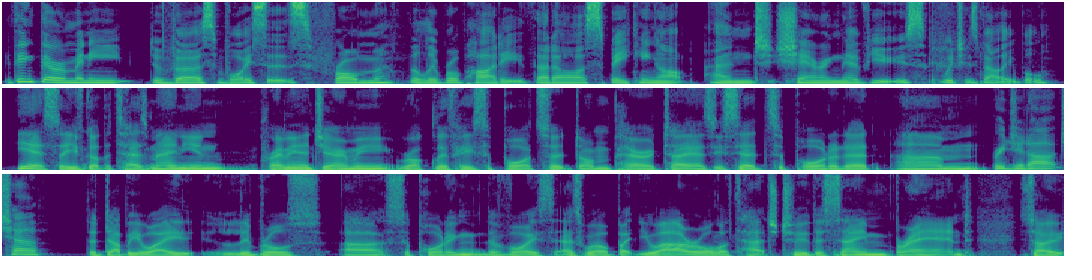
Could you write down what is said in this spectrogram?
I think there are many diverse voices from the Liberal Party that are speaking up and sharing their views, which is valuable. Yeah, so you've got the Tasmanian Premier, Jeremy Rockliff, he supports it. Dom Perrottet, as he said, supported it. Um, Bridget Archer. The WA Liberals are supporting the voice as well, but you are all attached to the same brand. So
